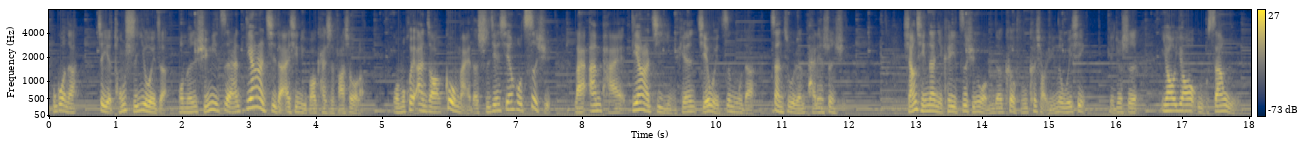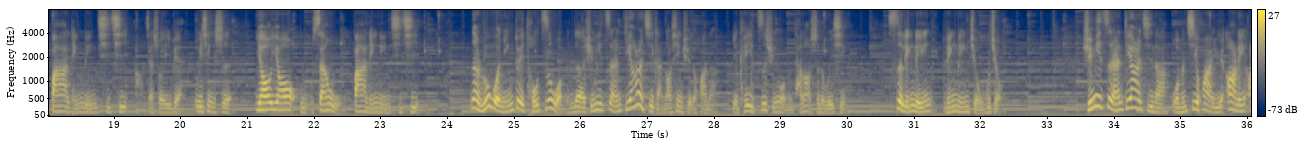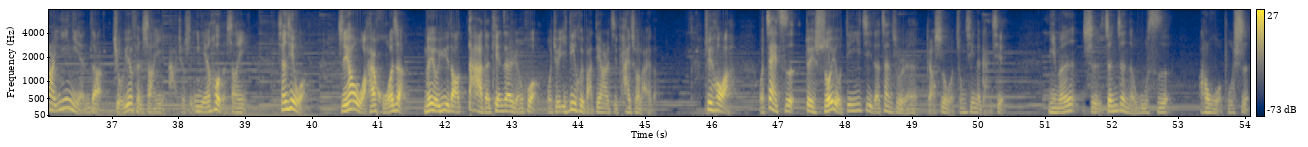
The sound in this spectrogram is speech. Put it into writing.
不过呢，这也同时意味着我们《寻觅自然》第二季的爱心礼包开始发售了。我们会按照购买的时间先后次序来安排第二季影片结尾字幕的赞助人排列顺序。详情呢，你可以咨询我们的客服柯小云的微信，也就是幺幺五三五八零零七七啊。再说一遍，微信是幺幺五三五八零零七七。那如果您对投资我们的《寻觅自然》第二季感到兴趣的话呢，也可以咨询我们谭老师的微信，四零零零零九五九。《寻觅自然》第二季呢，我们计划于二零二一年的九月份上映啊，就是一年后的上映。相信我，只要我还活着，没有遇到大的天灾人祸，我就一定会把第二季拍出来的。最后啊，我再次对所有第一季的赞助人表示我衷心的感谢，你们是真正的无私，而我不是。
